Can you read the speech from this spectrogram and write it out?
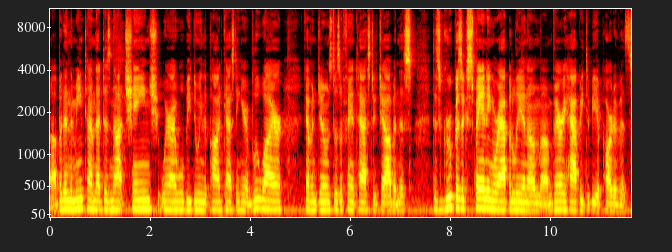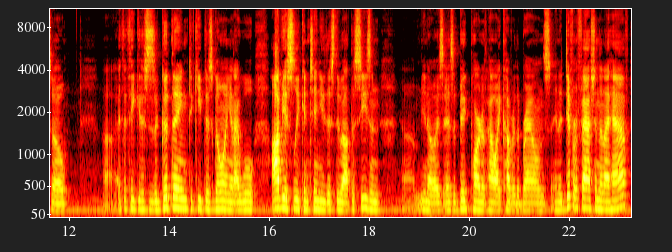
Uh, but in the meantime, that does not change where I will be doing the podcasting here at Blue Wire. Kevin Jones does a fantastic job, and this this group is expanding rapidly, and I'm, I'm very happy to be a part of it. So uh, I think this is a good thing to keep this going, and I will obviously continue this throughout the season. Um, you know, as, as a big part of how I cover the Browns in a different fashion than I have.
